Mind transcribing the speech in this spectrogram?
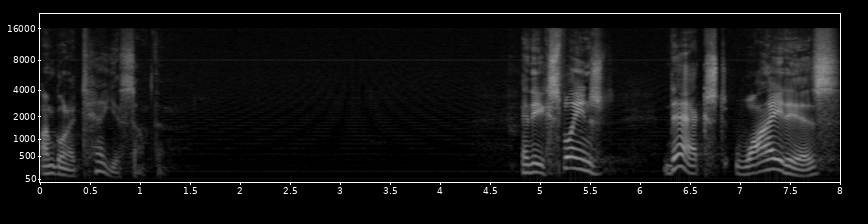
I'm going to tell you something. And he explains next why it is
